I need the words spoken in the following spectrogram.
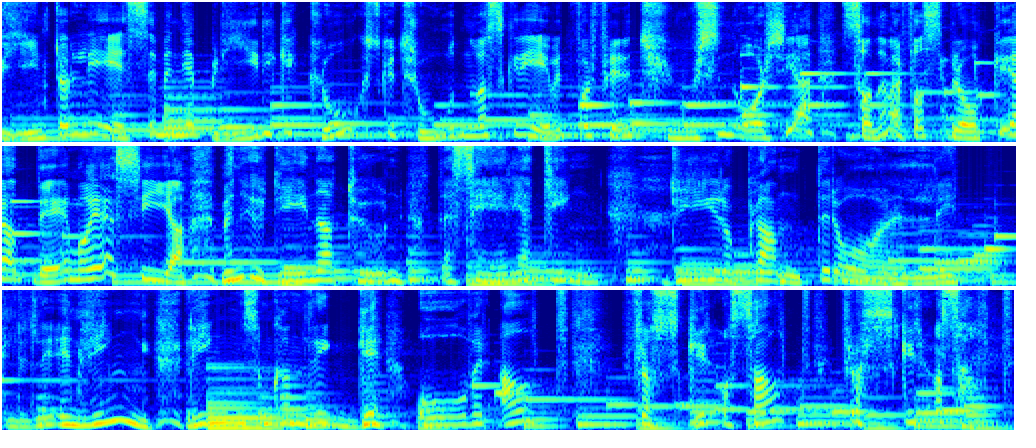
begynt å lese, men jeg blir ikke klok. Skulle tro den var skrevet for flere tusen år siden. Sånn er i hvert fall språket, ja, det må jeg si, ja. Men ute i naturen, der ser jeg ting. Dyr og planter og litt en ring. Ring som kan ligge overalt. Frosker og salt, frosker og salt.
